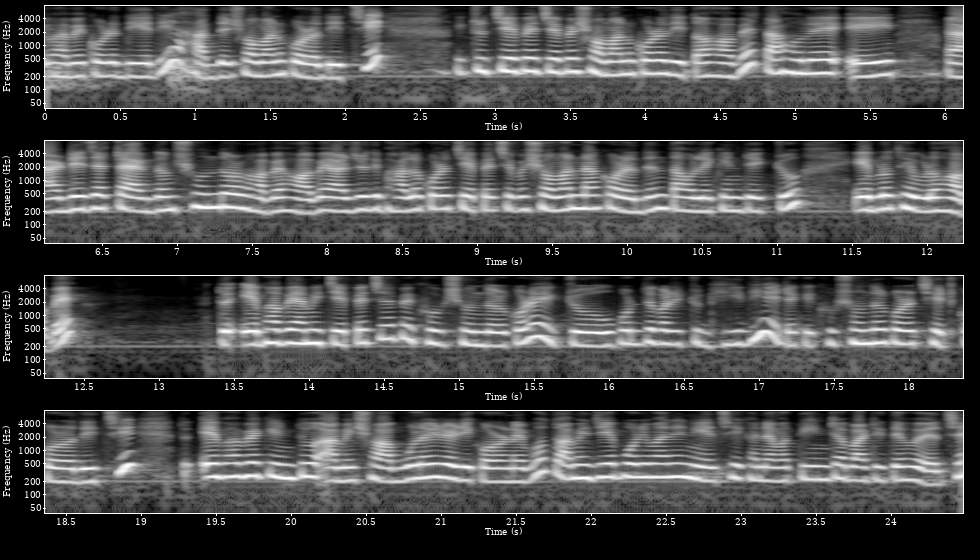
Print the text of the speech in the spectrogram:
এভাবে করে দিয়ে দিয়ে হাত দিয়ে সমান করে দিচ্ছি। একটু চেপে চেপে সমান করে দিতে হবে। তাহলে এই ডেজার্টটা একদম সুন্দরভাবে হবে। আর যদি ভালো করে চেপে চেপে সমান না করে দেন, তাহলে কিন্তু একটু এবড়ো থেবড়ো হবে। তো এভাবে আমি চেপে চেপে খুব সুন্দর করে একটু উপর দেবার একটু ঘি দিয়ে এটাকে খুব সুন্দর করে ছেট করে দিচ্ছি। তো এভাবে কিন্তু আমি সবগুলোই রেডি করে নেব। তো আমি যে পরিমাণে নিয়েছি এখানে আমার তিনটা বাটিতে হয়েছে।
